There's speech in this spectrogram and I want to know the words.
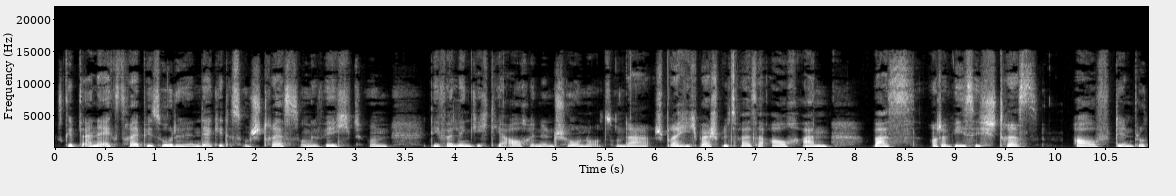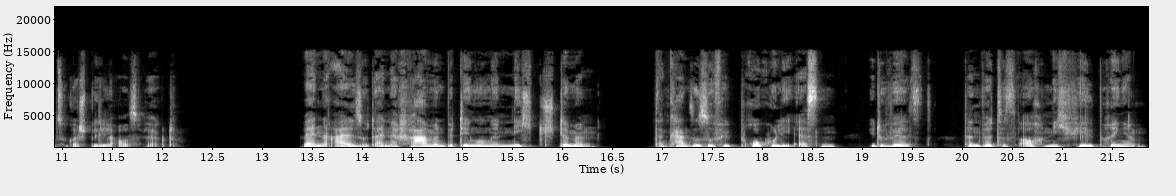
Es gibt eine extra Episode, in der geht es um Stress und Gewicht und die verlinke ich dir auch in den Show Notes. Und da spreche ich beispielsweise auch an, was oder wie sich Stress auf den Blutzuckerspiegel auswirkt. Wenn also deine Rahmenbedingungen nicht stimmen, dann kannst du so viel Brokkoli essen, wie du willst dann wird es auch nicht viel bringen.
